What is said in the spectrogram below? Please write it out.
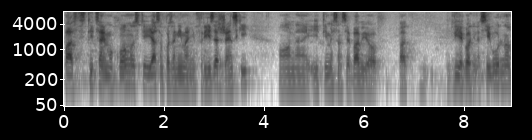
Pa sticajem okolnosti, ja sam po zanimanju frizer, ženski, onaj, i time sam se bavio pa dvije godine sigurno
